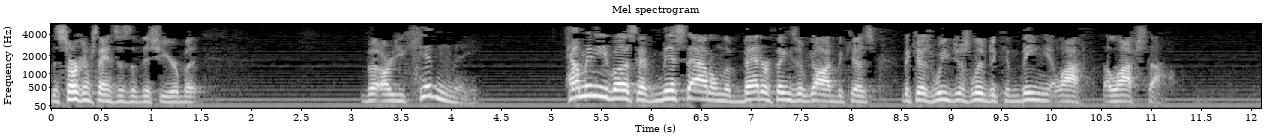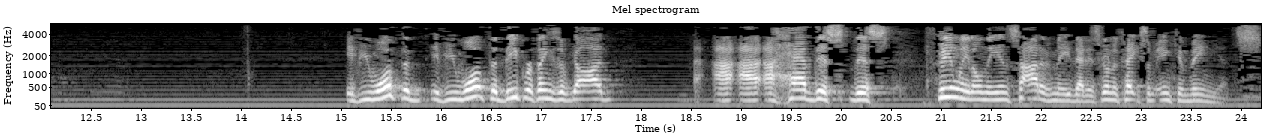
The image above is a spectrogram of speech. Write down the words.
the circumstances of this year, but but are you kidding me? How many of us have missed out on the better things of God because because we've just lived a convenient life a lifestyle? If you want the if you want the deeper things of God, I, I, I have this this feeling on the inside of me that it's going to take some inconvenience.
